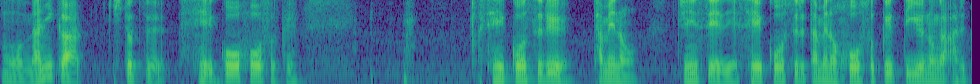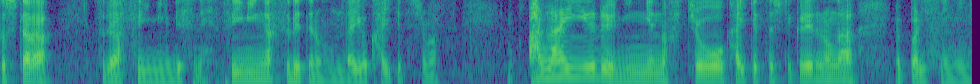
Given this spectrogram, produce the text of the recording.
もう何か一つ成功法則成功するための人生で成功するための法則っていうのがあるとしたらそれは睡眠ですね。睡眠が全ての問題を解決します。あらゆる人間の不調を解決してくれるのがやっぱり睡眠。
